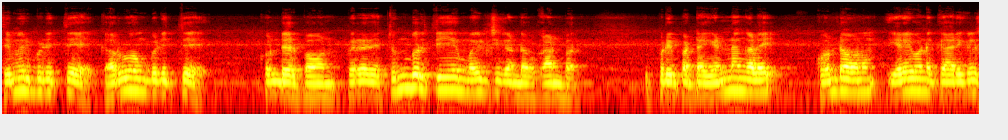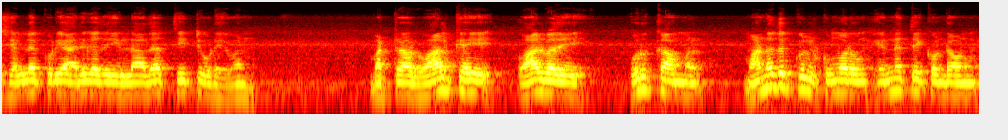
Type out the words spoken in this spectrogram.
திமிர் பிடித்து கர்வம் பிடித்து கொண்டிருப்பவன் பிறரை துன்புறுத்தியே மகிழ்ச்சி கண்ட காண்பர். இப்படிப்பட்ட எண்ணங்களை கொண்டவனும் இறைவனுக்கு அருகில் செல்லக்கூடிய அருகதை இல்லாத தீட்டு உடையவன். மற்றவர் வாழ்க்கை வாழ்வதை பொறுக்காமல் மனதுக்குள் குமரும் எண்ணத்தை கொண்டவனும்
